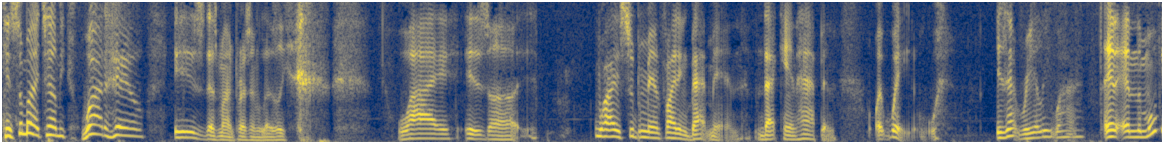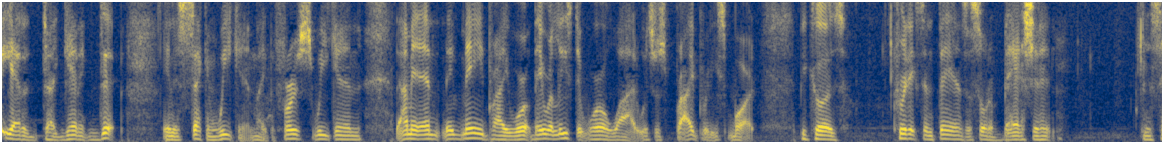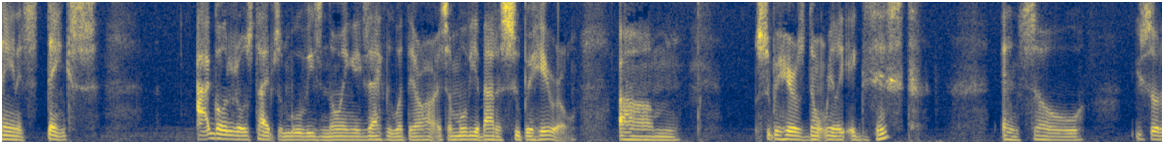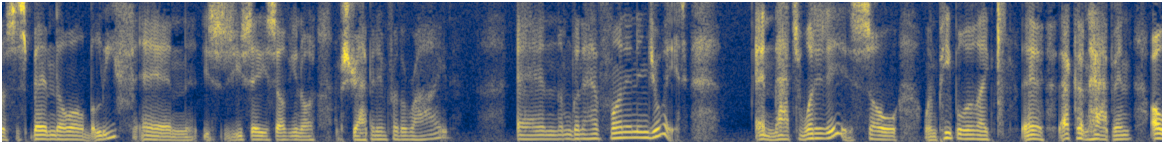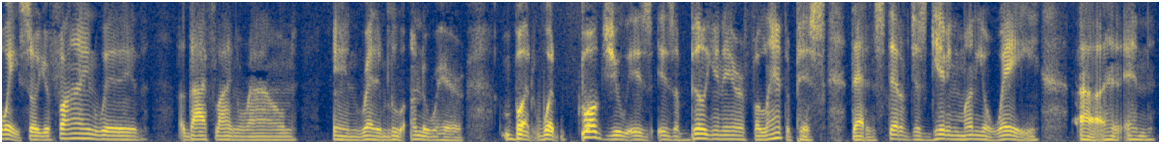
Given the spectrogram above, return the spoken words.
Can somebody tell me why the hell is that's my impression of Leslie? why is uh why is Superman fighting Batman? That can't happen. Wait, wait, is that really why? And and the movie had a gigantic dip in his second weekend. Like the first weekend, I mean, and they made probably world. They released it worldwide, which was probably pretty smart because critics and fans are sort of bashing it and saying it stinks. I go to those types of movies knowing exactly what they are. It's a movie about a superhero. Um, superheroes don't really exist. And so you sort of suspend all belief and you, say to yourself, you know, I'm strapping in for the ride and I'm going to have fun and enjoy it. And that's what it is. So when people are like, eh, that couldn't happen. Oh, wait, so you're fine with a guy flying around in red and blue underwear. But what bugs you is is a billionaire philanthropist that instead of just giving money away uh, and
